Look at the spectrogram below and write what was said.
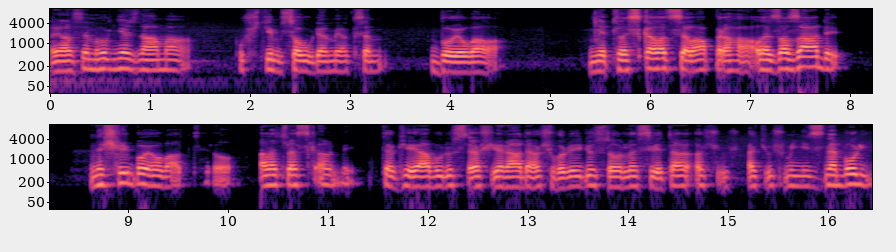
Já jsem hodně známa už tím soudem, jak jsem bojovala. Mě tleskala celá Praha, ale za zády. Nešli bojovat, jo, ale tleskali mi. Takže já budu strašně ráda, až odejdu z tohohle světa, až už, ať už mi nic nebolí.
